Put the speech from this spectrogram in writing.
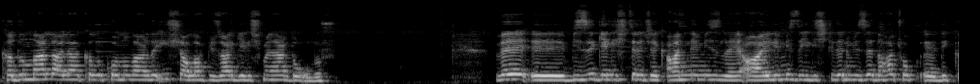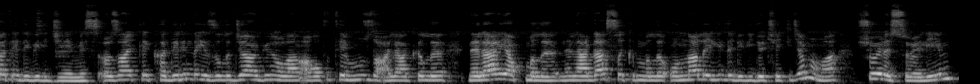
kadınlarla alakalı konularda inşallah güzel gelişmeler de olur. Ve e, bizi geliştirecek annemizle, ailemizle ilişkilerimize daha çok e, dikkat edebileceğimiz, özellikle kaderin de yazılacağı gün olan 6 Temmuz'la alakalı neler yapmalı, nelerden sakınmalı onlarla ilgili de bir video çekeceğim ama şöyle söyleyeyim.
